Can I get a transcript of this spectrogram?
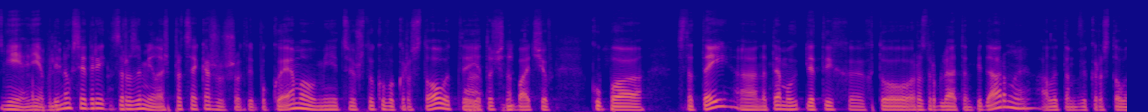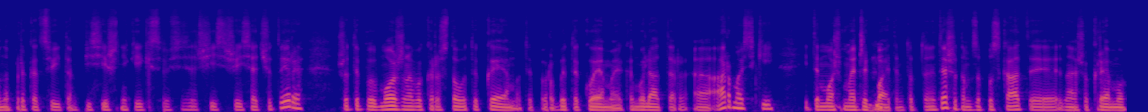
Ні, ні, в Linux ядрі зрозуміло. Я ж про це кажу, що типу QEMO вміє цю штуку використовувати. А, Я точно ні. бачив купа статей а, на тему для тих, е, хто розробляє там під арми, але там використовує, наприклад, свій там PC-шник x86-64, що типу можна використовувати QEMO, типу робити QEMO як емулятор е, армовський, і ти можеш Magic. Byte. Тобто не те, що там запускати, знаєш, окремо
